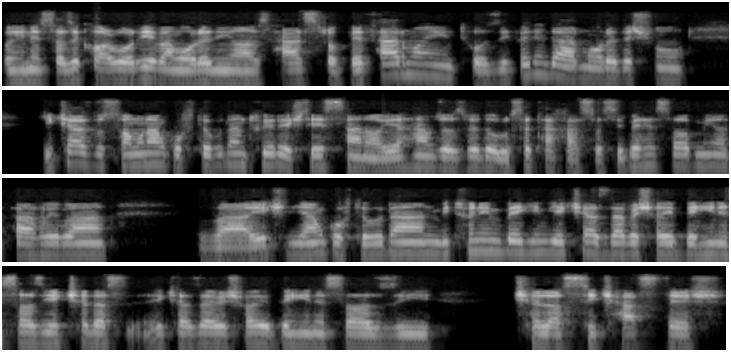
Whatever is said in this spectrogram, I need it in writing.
بهینه سازی کاربردی و مورد نیاز هست رو بفرمایید توضیح بدین در موردشون. یکی از دوستامون هم گفته بودن توی رشته صنایع هم جزو دروس تخصصی به حساب میاد تقریبا و یکی دیگه هم گفته بودن می‌تونیم بگیم یکی از روش های بهینه سازی کلاس... یکی از روش های بهینه سازی کلاسیک هستش.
